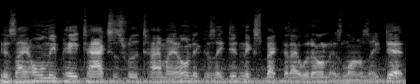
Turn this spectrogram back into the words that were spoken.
is I only paid taxes for the time I owned it because I didn't expect that I would own it as long as I did.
